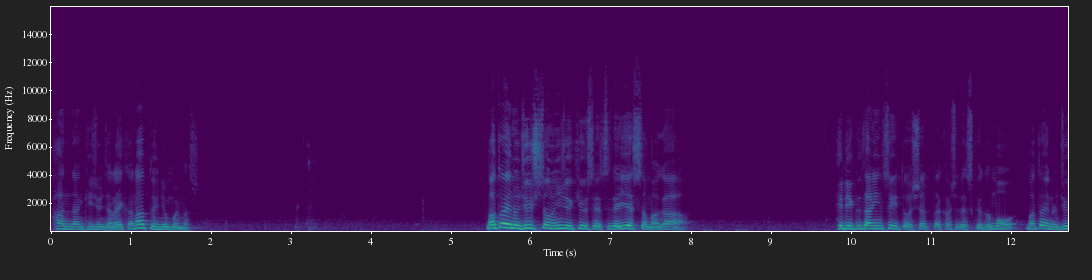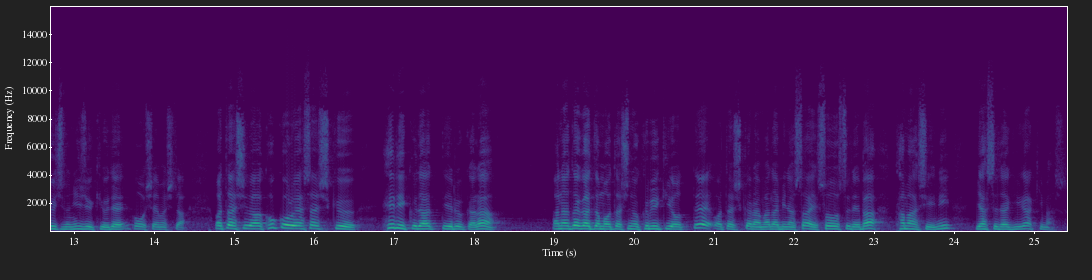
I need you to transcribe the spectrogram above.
判断基準じゃないかなというふうに思います。マタイの11章の29節でイエス様がへりくだりについておっしゃった箇所ですけれどもマタイの11の29でこうおっしゃいました「私は心優しくへりくだっているからあなた方も私の首きよって私から学びなさい。そうすれば魂に安らぎが来ます」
